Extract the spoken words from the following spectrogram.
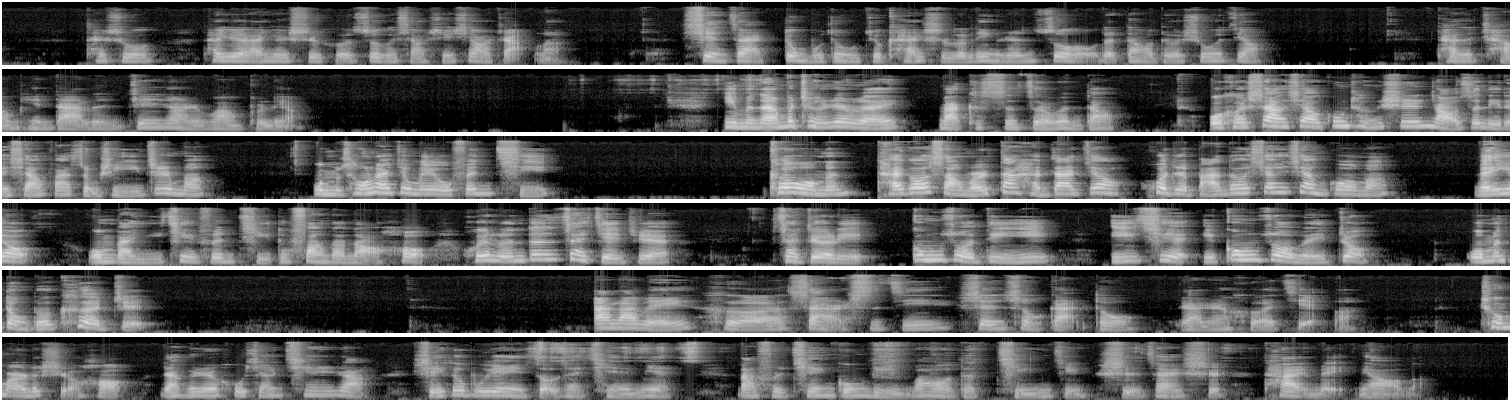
他说他越来越适合做个小学校长了。现在动不动就开始了令人作呕的道德说教。他的长篇大论真让人忘不了。你们难不成认为？马克思责问道。我和上校工程师脑子里的想法总是一致吗？我们从来就没有分歧。可我们抬高嗓门大喊大叫，或者拔刀相向过吗？没有。我们把一切分歧都放到脑后，回伦敦再解决。在这里，工作第一，一切以工作为重。我们懂得克制。阿拉维和塞尔斯基深受感动。两人和解了。出门的时候，两个人互相谦让，谁都不愿意走在前面。那份谦恭礼貌的情景实在是太美妙了。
